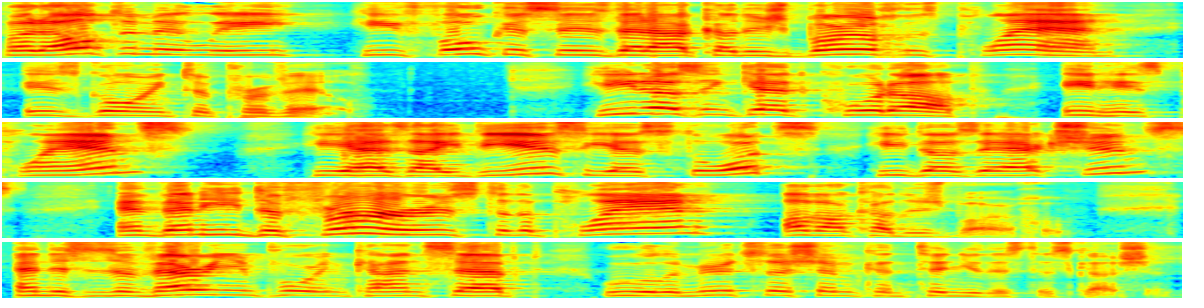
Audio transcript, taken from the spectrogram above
But ultimately, he focuses that Hakadosh Baruch Hu's plan is going to prevail. He doesn't get caught up in his plans. He has ideas. He has thoughts. He does actions and then he defers to the plan of HaKadosh Baruch Hu. And this is a very important concept. We will, Emir Hashem, continue this discussion.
